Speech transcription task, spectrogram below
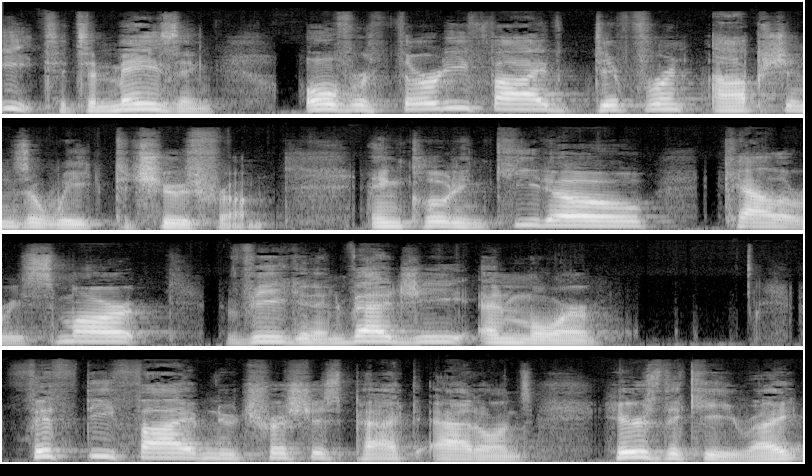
eats. It's amazing. Over 35 different options a week to choose from, including keto, calorie smart, vegan and veggie, and more. 55 nutritious packed add ons. Here's the key, right?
